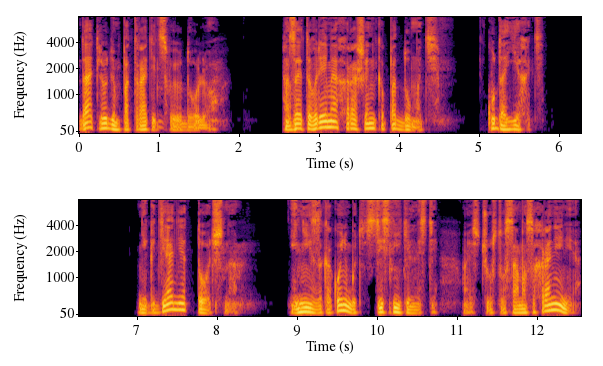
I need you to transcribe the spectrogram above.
дать людям потратить свою долю. А за это время хорошенько подумать, куда ехать. Не к дяде точно. И не из-за какой-нибудь стеснительности, а из чувства самосохранения.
